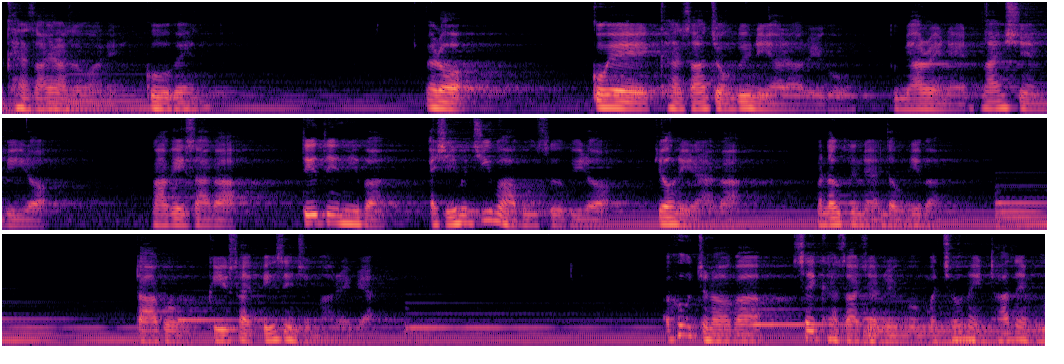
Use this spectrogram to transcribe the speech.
အခန်းစားရဆုံးကလည်းကိုပဲ အဲ့တော့ကိုရဲ့ခံစားကြုံတွေ့နေရတာတွေကိုသူများတွေနဲ့နှိုင်းယှဉ်ပြီးတော့ငါကိစ္စကတေးသေးလေးပါအရေးမကြီးပါဘူးဆိုပြီးတော့ပြောနေတာကမလုပ်တဲ့အလုပ်လေးပါဒါကိုဂရုစိုက်ပေးစင်ချင်ပါတယ်ဗျအခုကျွန်တော်ကစိတ်ခံစားချက်တွေကိုမချုံနိုင်ထားတဲ့မှု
